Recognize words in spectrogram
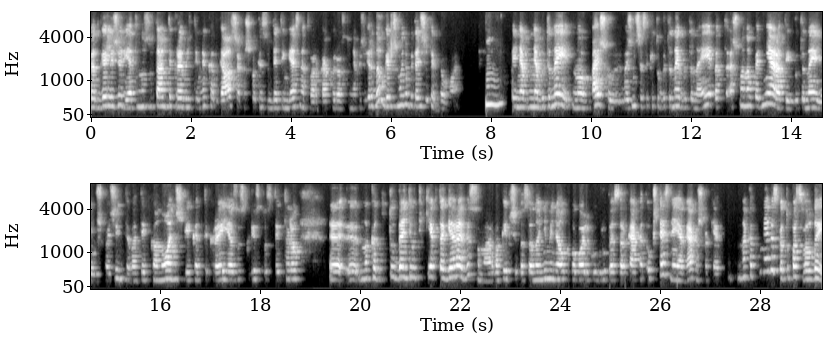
bet gali žiūrėti nu, su tam tikra viltimi, kad gal čia kažkokia sudėtingesnė tvarka, kurios tu nepažįsti. Ir daugelis žmonių būtent šitaip galvoja. Mm. Tai ne, nebūtinai, nu, aišku, bažnyčia sakytų būtinai, būtinai, bet aš manau, kad nėra tai būtinai jau išpažinti, va taip kanoniškai, kad tikrai Jėzus Kristus taip toliau. E, e, nu, kad tu bent jau tikėk tą gerą visumą, arba kaip šitos anoniminio alkoholikų grupės, ar ką, kad aukštesnė jėga kažkokia, na, kad ne viską tu pats valdai.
